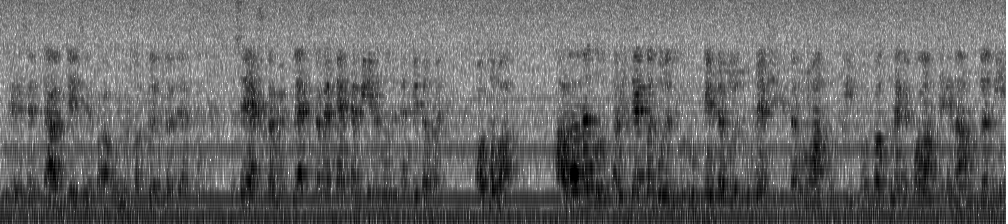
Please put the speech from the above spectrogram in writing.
বুঝে গেছেন চার্জ দিয়েছে বা অন্য সফটওয়্যারগুলোতে আছে সেই একশোটা ম্যাপ একশোটা ম্যাপ একটা পিডিএফ এর মধ্যে থাকলে তো হয়। অথবা আলাদা করুন। আমি শুধু একবার বলে দিব রুট নেমটা বলে দেবো ম্যাপ শিখে তারপর ওয়ান টু থ্রি ফোর বা কোনো একটা কলাম থেকে নামগুলো নিয়ে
